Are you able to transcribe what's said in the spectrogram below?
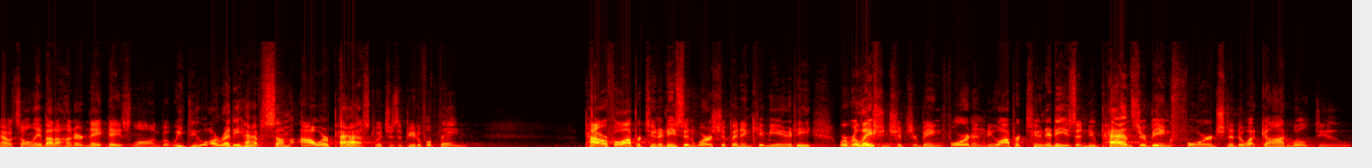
Now, it's only about 108 days long, but we do already have some our past, which is a beautiful thing. Powerful opportunities in worship and in community where relationships are being forged and new opportunities and new paths are being forged into what God will do.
